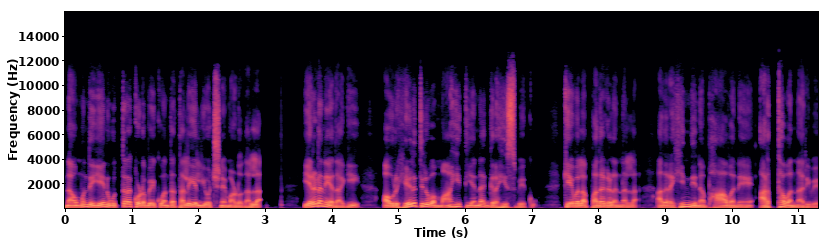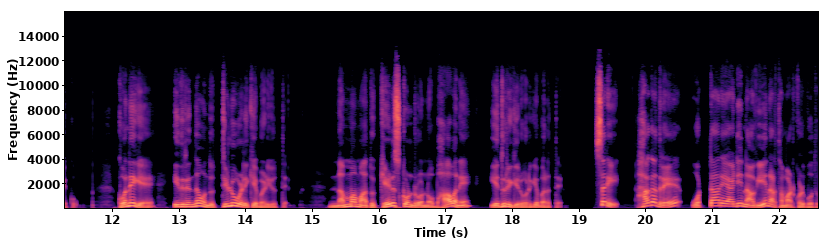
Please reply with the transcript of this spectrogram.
ನಾವು ಮುಂದೆ ಏನು ಉತ್ತರ ಕೊಡಬೇಕು ಅಂತ ತಲೆಯಲ್ಲಿ ಯೋಚನೆ ಮಾಡೋದಲ್ಲ. ಎರಡನೆಯದಾಗಿ, ಅವರು ಹೇಳುತ್ತಿರುವ ಮಾಹಿತಿಯನ್ನ ಗ್ರಹಿಸಬೇಕು. ಕೇವಲ ಪದಗಳನ್ನಲ್ಲ, ಅದರ ಹಿಂದಿನ ಭಾವನೆ, ಅರ್ಥವನ್ನರಿಬೇಕು. ಕೊನೆಗೆ ಇದರಿಂದ ಒಂದು ತಿಳುವಳಿಕೆ ಬಡಿಯುತ್ತೆ. ನಮ್ಮ ಮಾತು ಕೇಳಿಸ್ಕೊಂಡ್ರು ಅನ್ನೋ ಭಾವನೆ ಎದುರಿಗಿರೋರಿಗೆ ಬರುತ್ತೆ. ಸರಿ, ಹಾಗಾದ್ರೆ ಒಟ್ಟಾರೆಯಾಗಿ ನಾವೇನು ಅರ್ಥ ಮಾಡ್ಕೊಳ್ಬೋದು?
